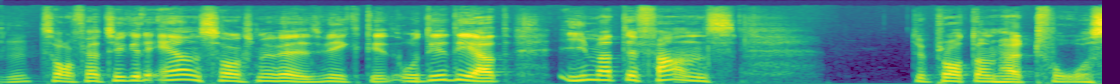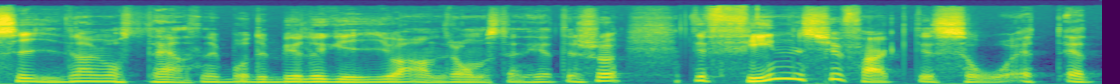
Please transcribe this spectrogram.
mm. sak, för jag tycker det är en sak som är väldigt viktigt och det är det att i och med att det fanns du pratar om de här två sidorna vi måste ta hänsyn till, både biologi och andra omständigheter. Så det finns ju faktiskt så ett, ett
